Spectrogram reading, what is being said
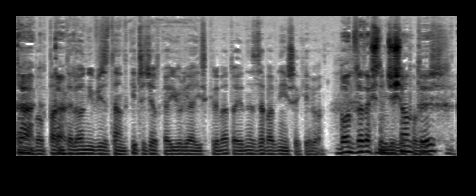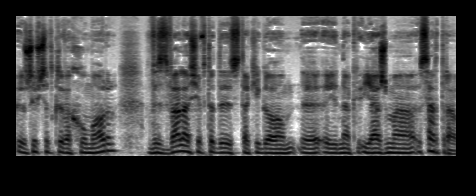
e, Tak, bo Panteloni, Wizytantki czy Ciotka Julia i Skryba to jedne z zabawniejszych jego. Bo on w latach 70. powieści. rzeczywiście odkrywa humor, wyzwala się wtedy z takiego e, jednak jarzma Sartra.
